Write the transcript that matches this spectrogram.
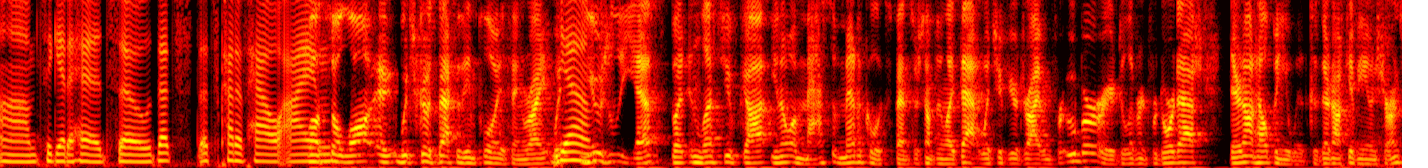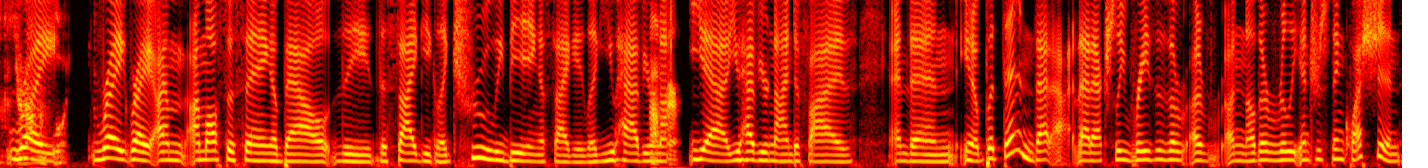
um, to get ahead so that's that's kind of how i well so long eh, which goes back to the employee thing right yeah usually yes but unless you've got you know a massive medical expense or something like that which if you're driving for uber or you're delivering for doordash they're not helping you with because they're not giving you insurance because you're right. not employed Right, right. I'm I'm also saying about the the side gig, like truly being a side gig. Like you have your ni- yeah, you have your nine to five, and then you know, but then that that actually raises a, a another really interesting question.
